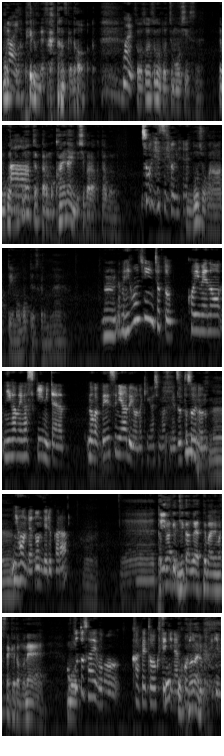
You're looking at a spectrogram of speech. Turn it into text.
もう一個がペルーのやつ買ったんですけど、はい。そう、それすごいどっちも美味しいですね。でもこれなくなっちゃったらもう買えないんでしばらく多分、そうですよね。どうしようかなって今思ってるんですけどもね。うん。でも日本人ちょっと濃いめの苦めが好きみたいなのがベースにあるような気がしますね。ずっとそういうのね。日本では飲んでるから。ねえというわけで時間がやってまいりましたけどもね。もうちょっと最後、カフェトーク的な、コーヒーーク的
